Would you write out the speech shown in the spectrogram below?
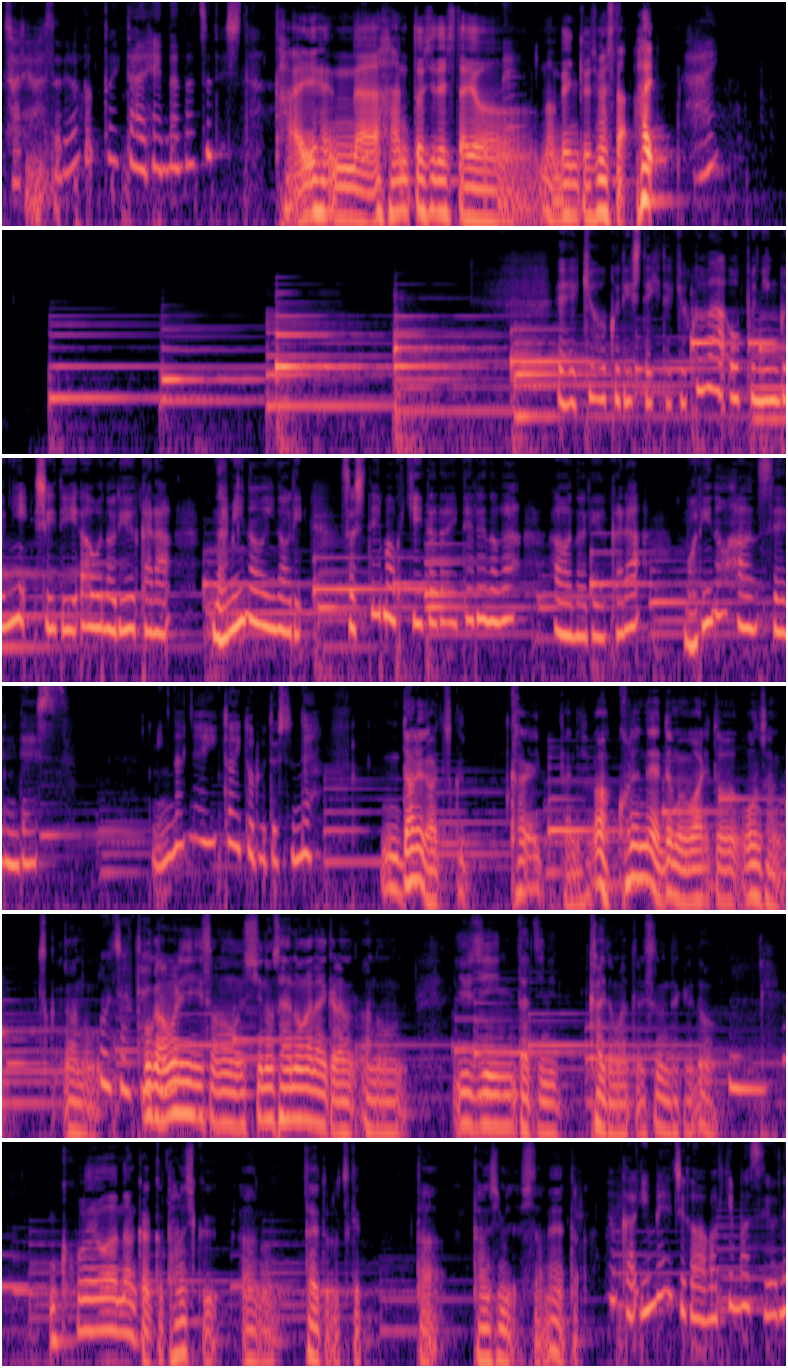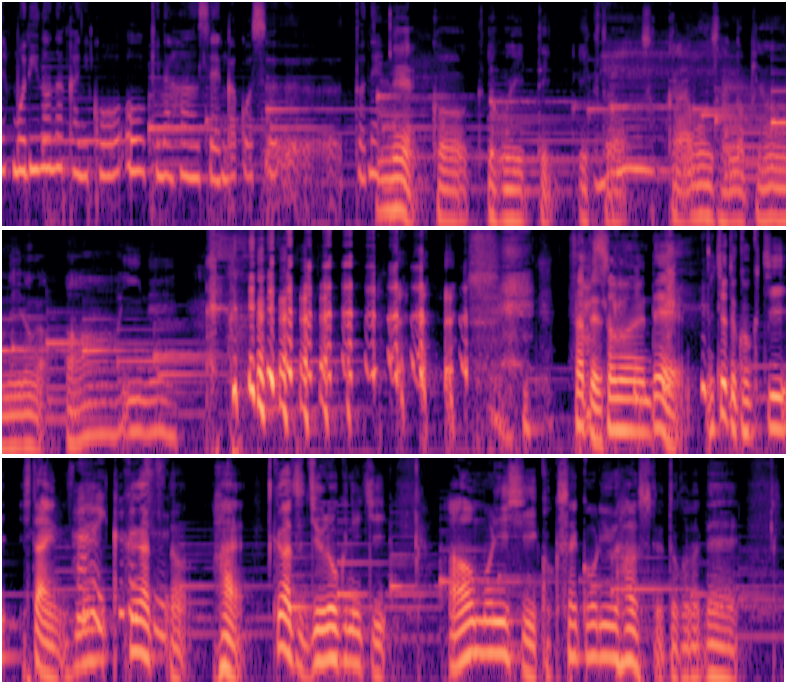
それはそれは本当に大変な夏でした。大変な半年でしたよ、まあ、勉強しました。はい。はい。えー今日お送りしてきた曲はオープニングに CD 青の竜から「波の祈り」そして今お聴きいただいているのが青の竜から「森の反戦」です。みんなねいいタイトルですね。誰が作っ書いたんでしょう？あこれねでも割とウォンさんあの僕あまりその詩の才能がないからあの友人たちに書いてもらったりするんだけどうん。これはなんか楽しくあのタイトルつけた楽しみでしたねた。なんかイメージが湧きますよね。森の中にこう大きな帆船がこうスーッとね。ねこう横に行っていくと、ねえ。そこからウォンさんのピアノの音色がああいいね。さてそのでちょっと告知したいんですね、はい9 9月月のはい。9月16日青森市国際交流ハウスというところで、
